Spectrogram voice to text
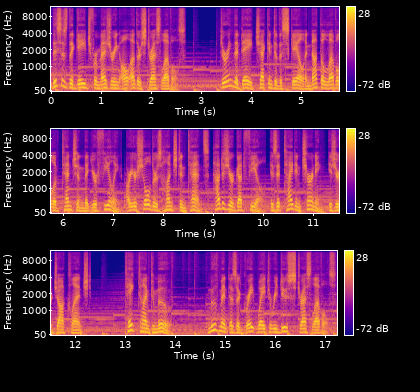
This is the gauge for measuring all other stress levels. During the day check into the scale and not the level of tension that you're feeling, are your shoulders hunched and tense, how does your gut feel, is it tight and churning, is your jaw clenched? Take time to move. Movement is a great way to reduce stress levels.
